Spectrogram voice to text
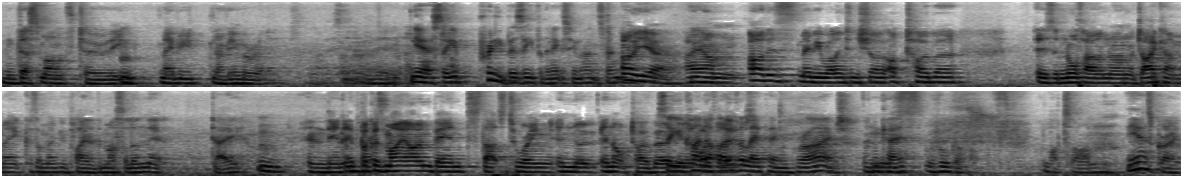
this month to the Mm. maybe November really. Yeah, so you're pretty busy for the next few months, aren't you? Oh yeah, I um. Oh, there's maybe a Wellington show. October is a North Island run, which I can't make because I'm going to be playing at the Muscle in that day, Mm. and then Good because my own band starts touring in in October. So you're kind of overlapping, right? And okay. we've all got lots on. Yeah. it's great.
